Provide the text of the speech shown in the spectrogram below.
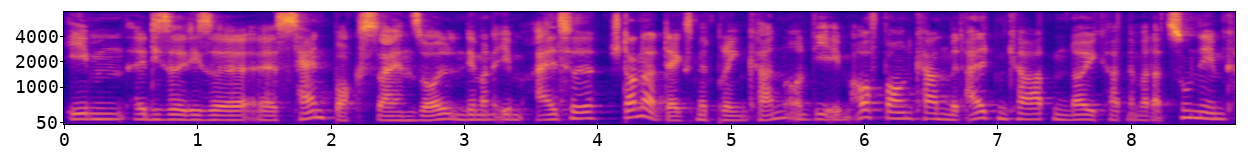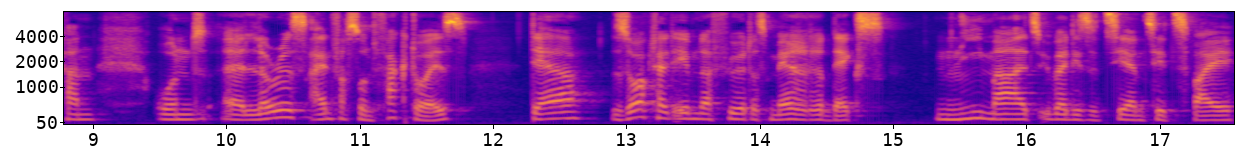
eben äh, diese, diese äh, Sandbox sein soll, in dem man eben alte Standard-Decks mitbringen kann und die eben aufbauen kann mit alten Karten, neue Karten immer dazu nehmen kann. Und äh, Luris einfach so ein Faktor ist, der sorgt halt eben dafür, dass mehrere Decks niemals über diese CMC2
